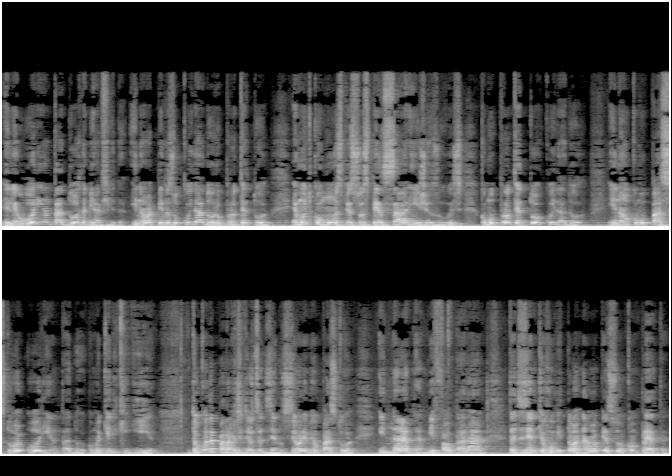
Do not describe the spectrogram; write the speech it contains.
Ele é o orientador da minha vida e não apenas o cuidador, o protetor. É muito comum as pessoas pensarem em Jesus como protetor cuidador e não como pastor orientador, como aquele que guia. Então, quando a palavra de Deus está dizendo, o Senhor é meu pastor e nada me faltará, está dizendo que eu vou me tornar uma pessoa completa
